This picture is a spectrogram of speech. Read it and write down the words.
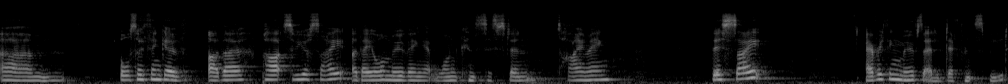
um, also think of other parts of your site. Are they all moving at one consistent timing? This site, everything moves at a different speed.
